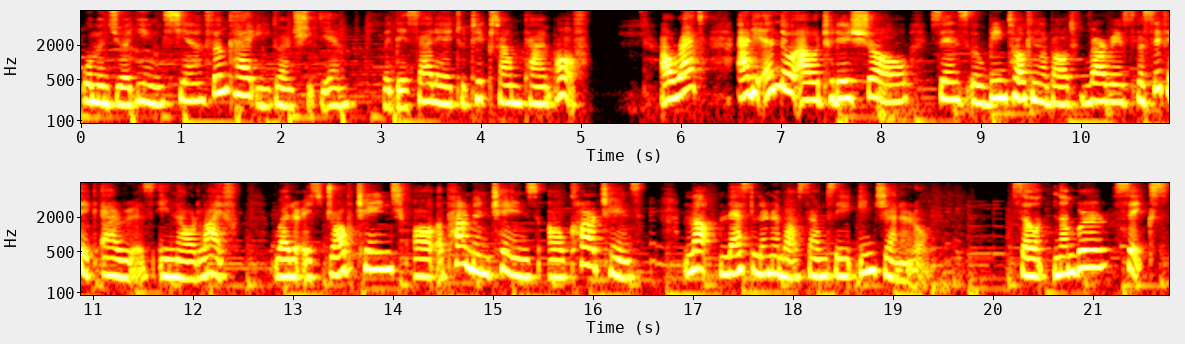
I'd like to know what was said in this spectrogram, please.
我们决定先分开一段时间。We decided to take some time off. Alright, at the end of our today's show, since we've been talking about very specific areas in our life, whether it's job change or apartment change or car change, now let's learn about something in general. So number six,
